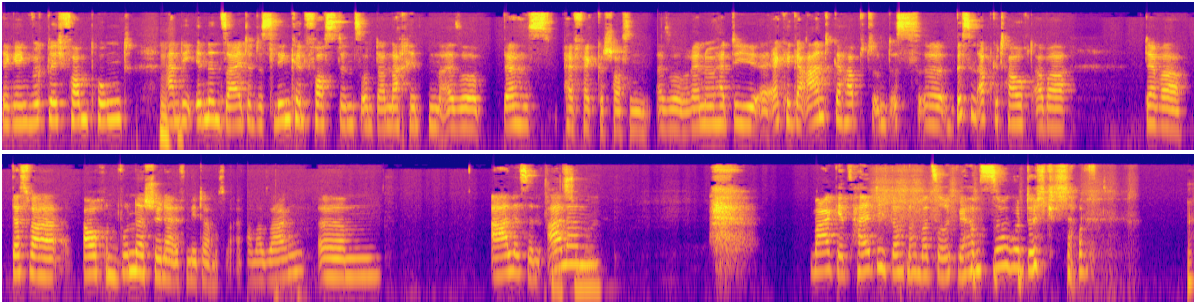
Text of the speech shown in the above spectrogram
Der ging wirklich vom Punkt an die Innenseite des linken Pfostens und dann nach hinten. Also das ist perfekt geschossen. Also Renault hat die Ecke geahnt gehabt und ist äh, ein bisschen abgetaucht, aber der war, das war auch ein wunderschöner Elfmeter, muss man einfach mal sagen. Ähm, alles in allem. Marc, jetzt halte ich doch nochmal zurück. Wir haben es so gut durchgeschafft.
